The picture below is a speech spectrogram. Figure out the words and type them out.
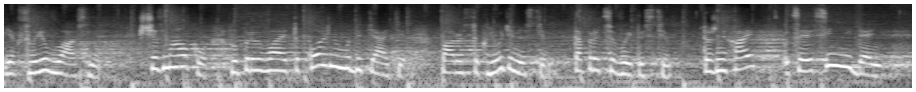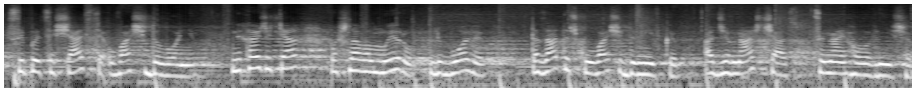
як свою власну. Ще з малку ви прививаєте кожному дитяті паросток людяності та працьовитості. Тож нехай у цей осінній день сиплеться щастя у ваші долоні. Нехай життя пошле вам миру, любові та затишку у ваші домівки, адже в наш час це найголовніше.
